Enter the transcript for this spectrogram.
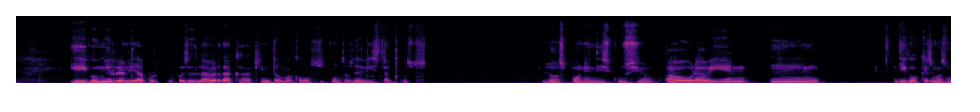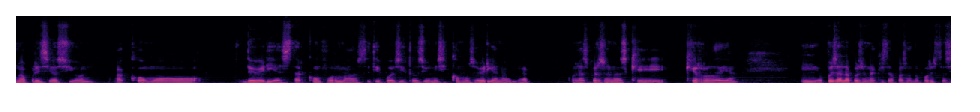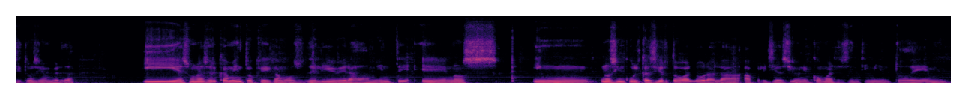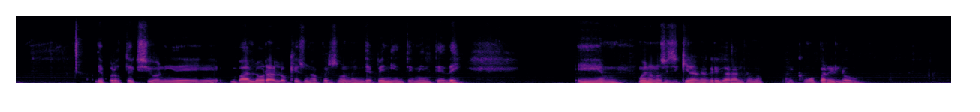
Y digo mi realidad porque pues es la verdad, cada quien toma como sus puntos de vista y los, los pone en discusión. Ahora bien, mm, digo que es más una apreciación a cómo debería estar conformado este tipo de situaciones y cómo se deberían hablar con las personas que, que rodean, eh, pues a la persona que está pasando por esta situación, ¿verdad? Y es un acercamiento que, digamos, deliberadamente eh, nos, nos inculca cierto valor a la apreciación y como ese sentimiento de, de protección y de valorar lo que es una persona independientemente de. Em, bueno, no sé si quieran agregar algo, ¿no? Hay como para irlo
